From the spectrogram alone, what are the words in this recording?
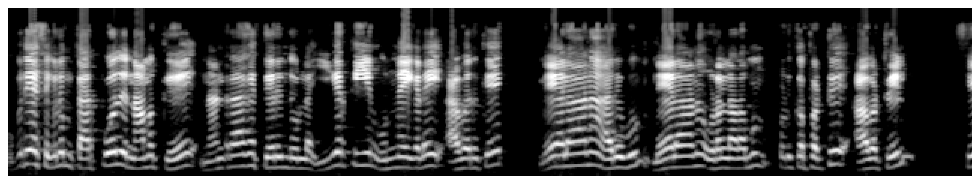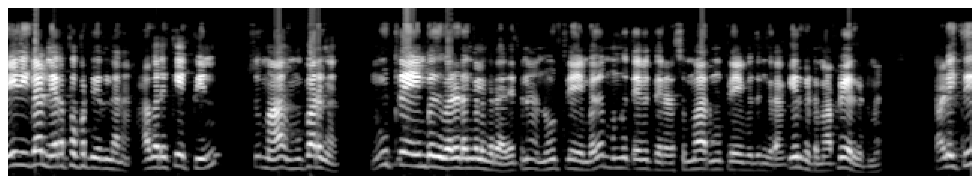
உபதேசங்களும் தற்போது நமக்கு நன்றாக தெரிந்துள்ள இயற்கையின் உண்மைகளை அவருக்கு மேலான அறிவும் மேலான உடல்நலமும் கொடுக்கப்பட்டு அவற்றின் செய்திகளால் நிரப்பப்பட்டு இருந்தன. அவருக்கு பின் சுமார் பாருங்க நூற்றி ஐம்பது வருடங்கள்ங்கிறார். எத்தனை? நூற்றி ஐம்பது முன்னூத்தி ஐம்பத்தி ஏழு சுமார் நூற்றி ஐம்பதுங்கிறாங்க. இருக்கட்டும் அப்படியே இருக்கட்டும். கழித்து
